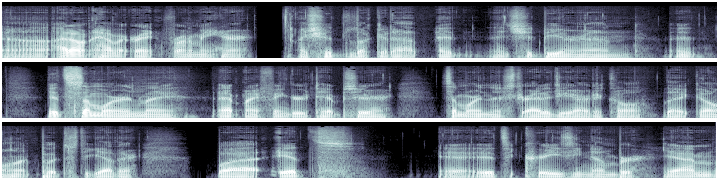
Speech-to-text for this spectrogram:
Uh, I don't have it right in front of me here. I should look it up. It it should be around. It, it's somewhere in my at my fingertips here, somewhere in the strategy article that Go Hunt puts together. But it's it's a crazy number. Yeah, I'm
